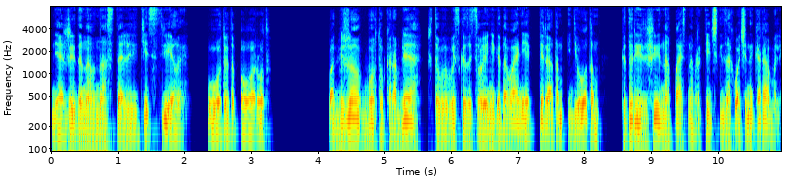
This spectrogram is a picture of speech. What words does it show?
Неожиданно в нас стали лететь стрелы. Вот это поворот. Подбежал к борту корабля, чтобы высказать свое негодование пиратам-идиотам, которые решили напасть на практически захваченный корабль.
